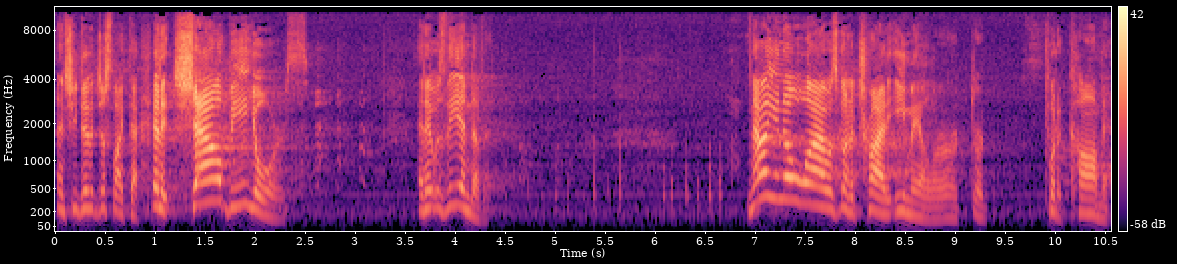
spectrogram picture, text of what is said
And she did it just like that. And it shall be yours. And it was the end of it. Now you know why I was going to try to email her or, or put a comment.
